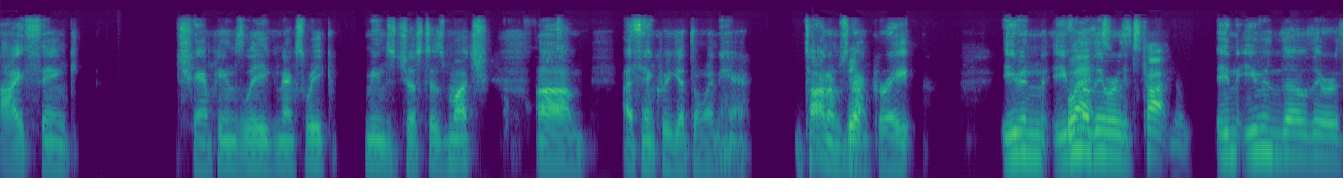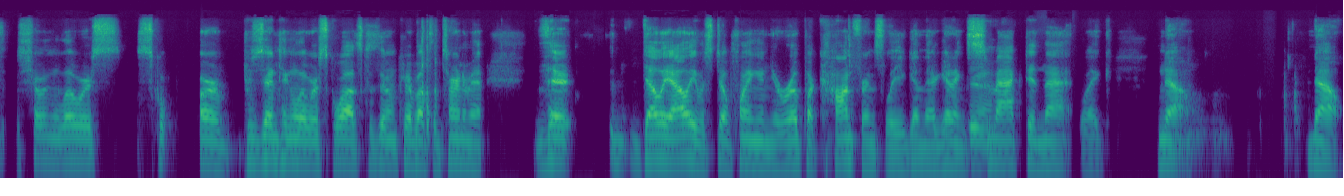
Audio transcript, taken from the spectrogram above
I think Champions League next week means just as much, um, I think we get the win here. Tottenham's Yeah. not great. Even even though they were it's Tottenham. In even though they were showing lower s- squ- or presenting lower squads because they don't care about the tournament, they're Dele Alli was still playing in Europa Conference League and they're getting Yeah. smacked in that. Like, no, no.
